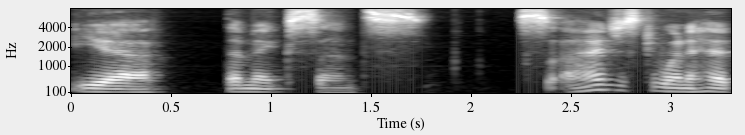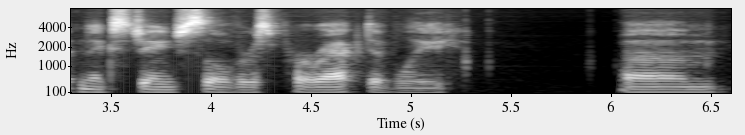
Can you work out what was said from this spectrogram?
yeah, that makes sense. So I just went ahead and exchanged silvers proactively. Um,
